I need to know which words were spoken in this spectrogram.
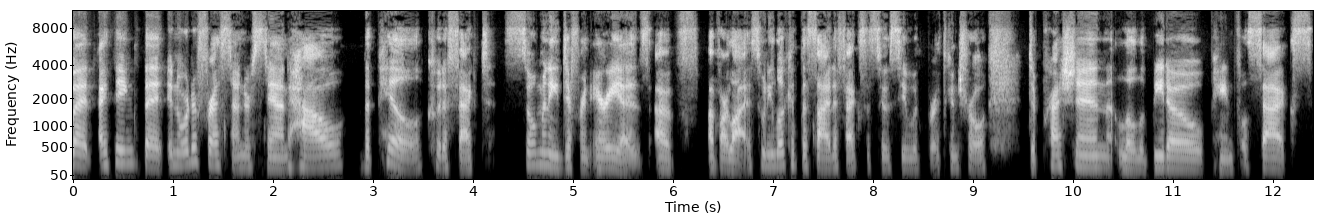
but i think that in order for us to understand how the pill could affect so many different areas of, of our lives. When you look at the side effects associated with birth control, depression, low libido, painful sex,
